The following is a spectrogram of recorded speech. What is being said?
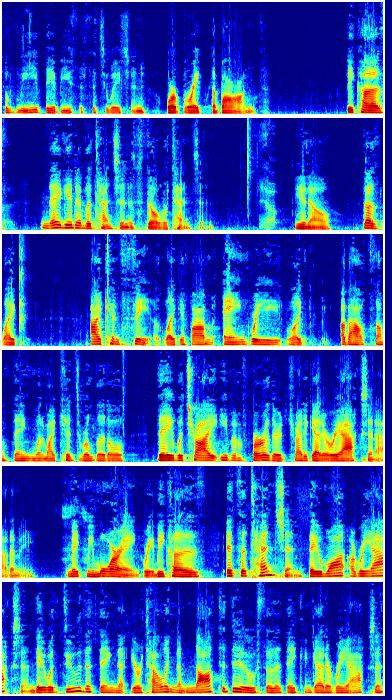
to leave the abusive situation or break the bond. Because negative attention is still attention. Yep. You know, does like I can see it. Like if I'm angry like about something when my kids were little, they would try even further to try to get a reaction out of me, make me more angry because it's attention. They want a reaction. They would do the thing that you're telling them not to do so that they can get a reaction.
